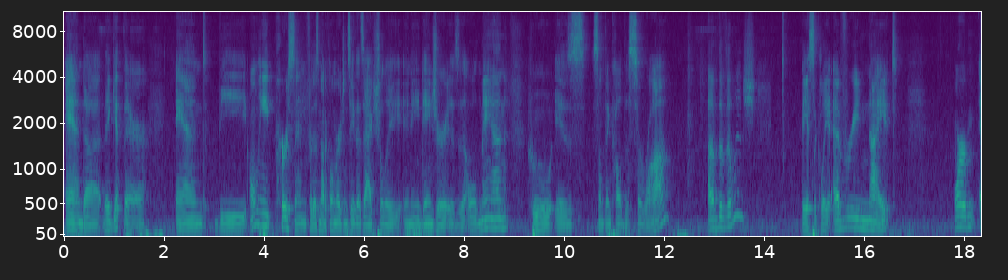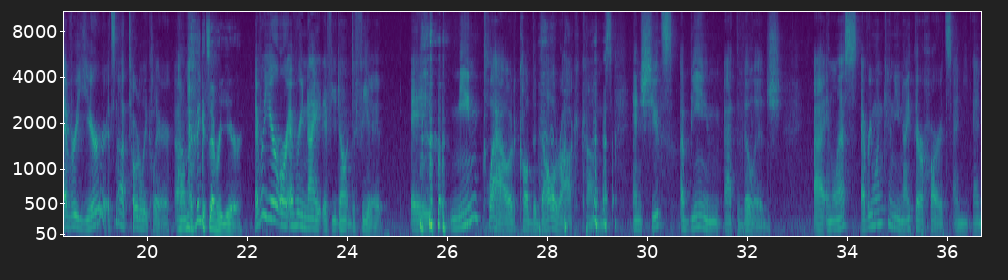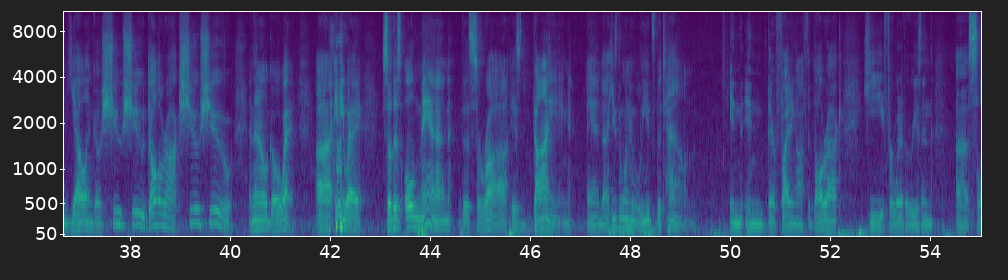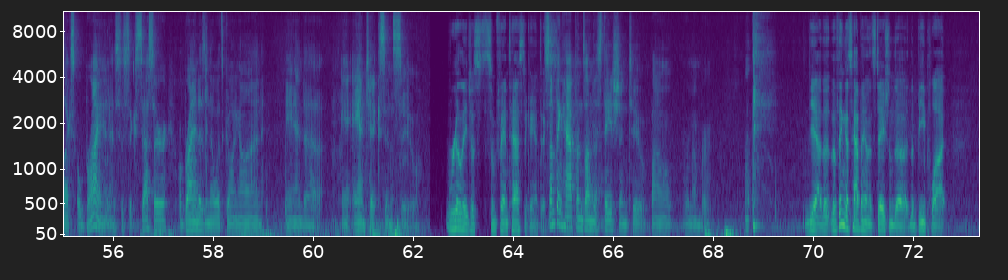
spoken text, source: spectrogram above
and uh, they get there, and the only person for this medical emergency that's actually in any danger is the old man, who is something called the Sirah of the village. Basically, every night. Or every year, it's not totally clear. Um, I think it's every year. Every year or every night, if you don't defeat it, a mean cloud called the Dal'Rok comes and shoots a beam at the village. Uh, unless everyone can unite their hearts and and yell and go shoo shoo Dal'Rok shoo shoo, and then it'll go away. Uh, anyway, so this old man, the Sirah, is dying, and uh, he's the one who leads the town in in their fighting off the Dal'Rok. He, for whatever reason, uh, selects O'Brien as his successor. O'Brien doesn't know what's going on, and uh, a- antics ensue. Really, just some fantastic antics. Something happens on the station too, but I don't remember. Yeah, the the thing that's happening on the station, the the B plot,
